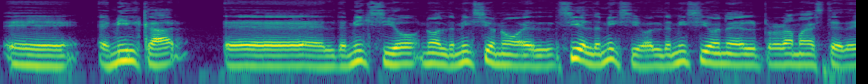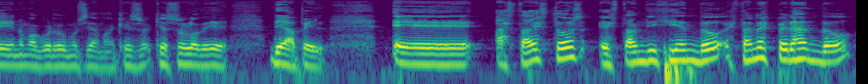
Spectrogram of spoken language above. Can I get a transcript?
Eh, Emilcar, eh, el de Mixio, no, el de Mixio no, el, sí, el de Mixio, el de Mixio en el programa este de, no me acuerdo cómo se llama, que es, que es solo de, de Apple. Eh, hasta estos están diciendo, están esperando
